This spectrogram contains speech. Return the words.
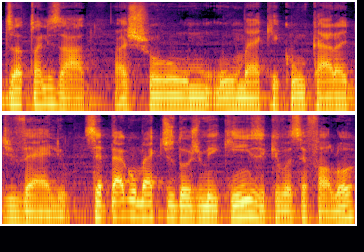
desatualizado. Acho um, um, Mac com cara de velho. Você pega o Mac de 2015 que você falou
